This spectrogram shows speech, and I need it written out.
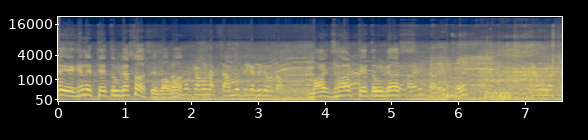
এই এখানে তেঁতুল গাছও আছে বাবা। কেমন লাগছে? আম্মুর দিকে ভিডিও দাও। বাঁশঝাড় তেঁতুল গাছ। হ্যাঁ? কেমন লাগছে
